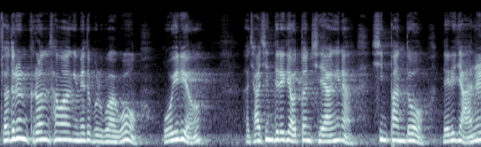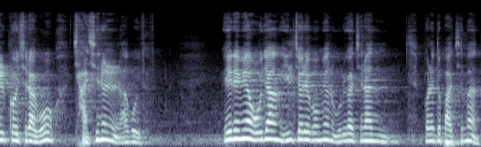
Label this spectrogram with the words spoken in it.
저들은 그런 상황임에도 불구하고 오히려 자신들에게 어떤 재앙이나 심판도 내리지 않을 것이라고 자신을 하고 있었습니다. 예레미야 5장 1절에 보면 우리가 지난번에도 봤지만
